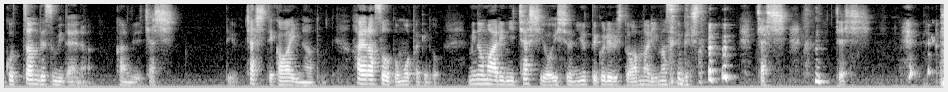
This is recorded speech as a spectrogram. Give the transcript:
ごっつぁんですみたいな感じで「チャシ」っていう「チャシ」って可愛いなと思って。流行らそうと思ったけど身の回りに「チャシ」を一緒に言ってくれる人はあんまりいませんでした。チャシ。チャシ。チ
